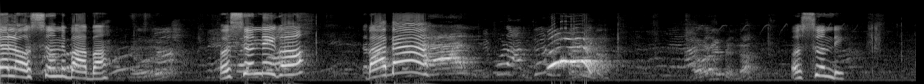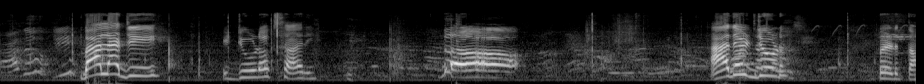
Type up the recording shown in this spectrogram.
నిమిషాల్లో వస్తుంది బాబా. వస్తుంది ఇగో. బాబా! వస్తుంది. బాలాజీ ఇది చూడు ఒకసారి. అది ఇటు చూడు. పెడతా.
